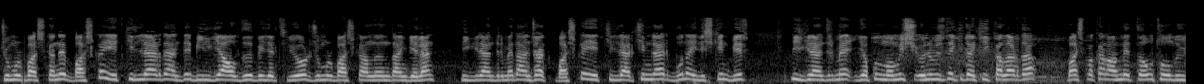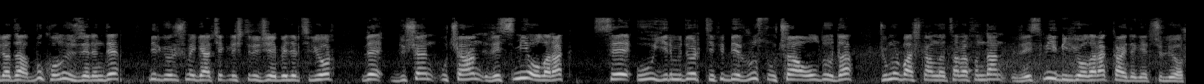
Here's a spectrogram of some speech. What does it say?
Cumhurbaşkanı başka yetkililerden de bilgi aldığı belirtiliyor. Cumhurbaşkanlığından gelen bilgilendirmede ancak başka yetkililer kimler buna ilişkin bir bilgilendirme yapılmamış. Önümüzdeki dakikalarda Başbakan Ahmet Davutoğlu'yla da bu konu üzerinde bir görüşme gerçekleştireceği belirtiliyor ve düşen uçağın resmi olarak Su-24 tipi bir Rus uçağı olduğu da Cumhurbaşkanlığı tarafından resmi bilgi olarak kayda geçiriliyor.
